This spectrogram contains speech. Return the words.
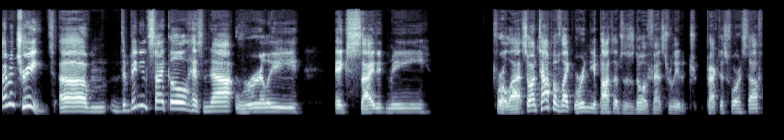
I'm intrigued. Um the Dominion cycle has not really excited me for a lot. So on top of like we're in the apocalypse, there's no events really to tr- practice for and stuff.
